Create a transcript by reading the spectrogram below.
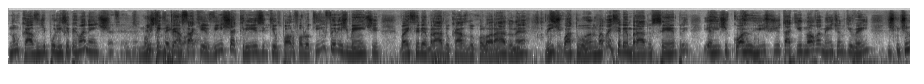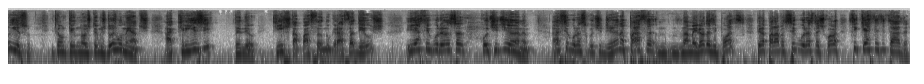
num caso de polícia permanente. A gente tem que pensar colocado. que existe a crise que o Paulo falou que infelizmente vai ser lembrado o caso do Colorado, né? 24 Sim. anos, mas vai ser lembrado sempre e a gente corre o risco de estar aqui novamente ano que vem discutindo isso. Então tem, nós temos dois momentos: a crise entendeu? Que está passando, graças a Deus, e a segurança cotidiana. A segurança cotidiana passa, na melhor das hipóteses, pela palavra segurança da escola sequer ser citada.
